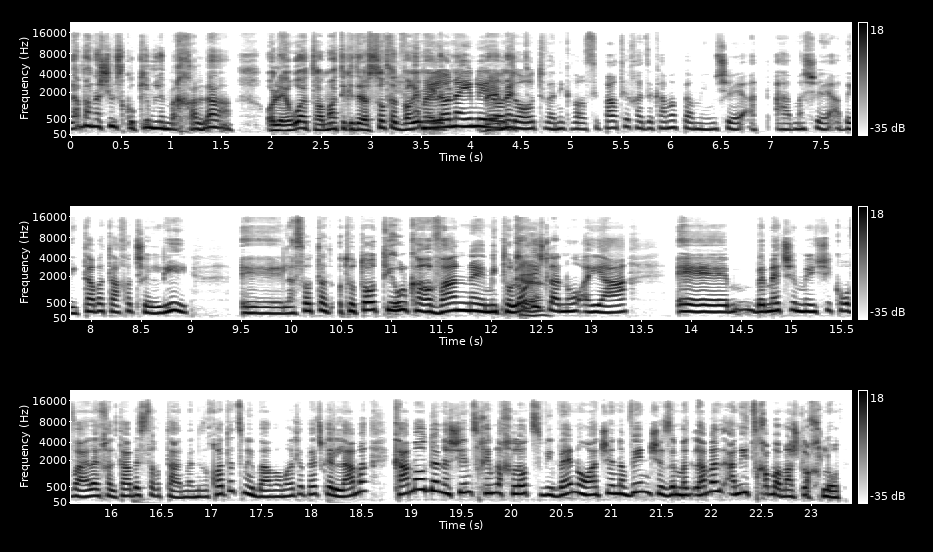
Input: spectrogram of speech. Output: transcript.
למה אנשים זקוקים למחלה או לאירוע טראומטי כדי לעשות את הדברים אני האלה? לא נעים לי באמת. להודות, ואני כבר סיפרתי לך את זה כמה פעמים, שהבעיטה בתחת שלי, אה, לעשות את אותו טיול קרוון אה, מיתולוגי כן. שלנו, היה... אה, באמת שמישהי קרובה אליי חלתה בסרטן, ואני זוכרת את עצמי באה ואומרת לפצ'קה, למה, כמה עוד אנשים צריכים לחלות סביבנו עד שנבין שזה, למה אני צריכה ממש לחלות?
